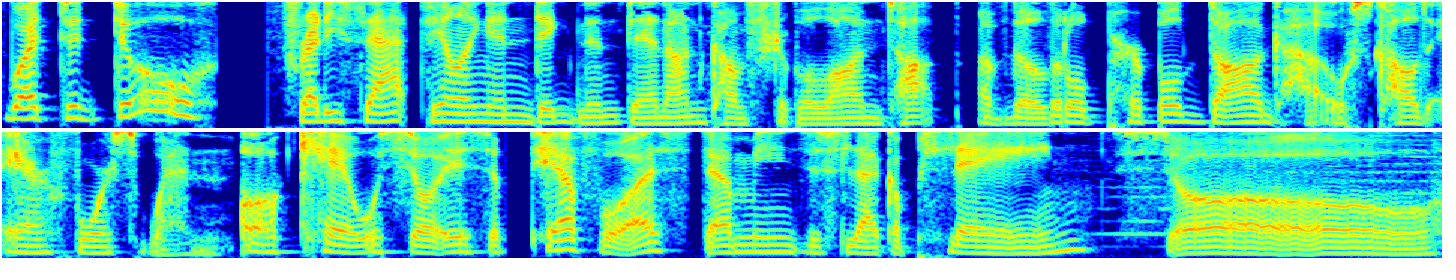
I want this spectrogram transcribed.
what to do? Freddy sat feeling indignant and uncomfortable on top of the little purple doghouse called Air Force One. Okay, well, so it's a Air Force. That means it's like a plane. So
